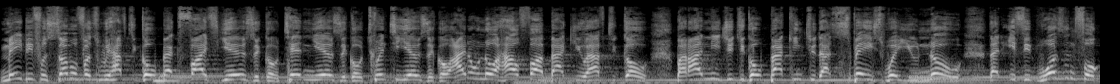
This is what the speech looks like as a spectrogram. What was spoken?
Maybe for some of us, we have to go back five years ago, 10 years ago, 20 years ago. I don't know how far back you have to go, but I need you to go back into that space where you know that if it wasn't for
